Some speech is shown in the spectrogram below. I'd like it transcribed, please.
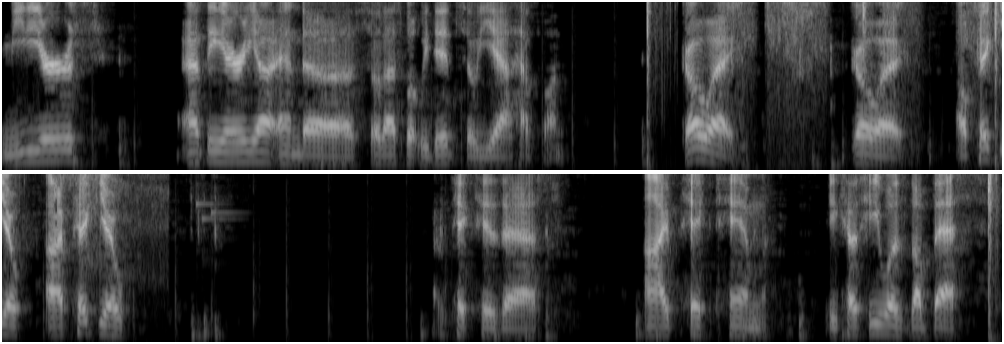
meteors at the area and uh, so that's what we did. So yeah have fun. Go away. Go away. I'll pick you. I pick you. I picked his ass. I picked him because he was the best.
